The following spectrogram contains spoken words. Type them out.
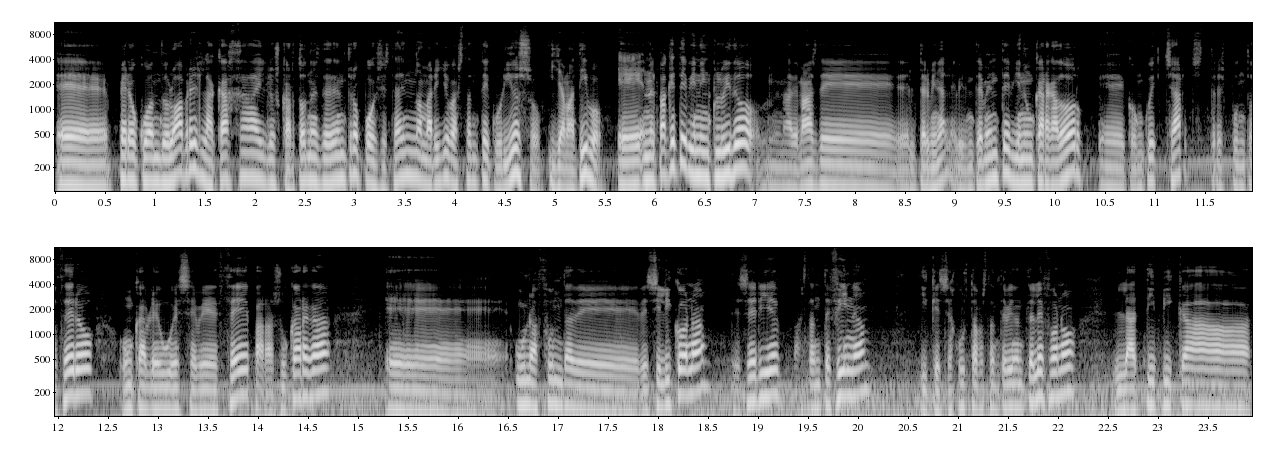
eh, pero cuando lo abres la caja y los cartones de dentro pues está en un amarillo bastante curioso y llamativo. Eh, en el paquete viene incluido, además de, del terminal evidentemente, viene un cargador eh, con Quick Charge 3.0, un cable USB-C para su carga, una funda de, de silicona de serie bastante fina y que se ajusta bastante bien al teléfono, la típica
